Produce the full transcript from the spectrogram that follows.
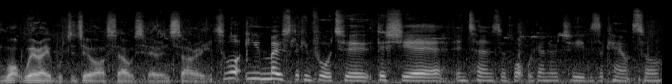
No. what we're able to do ourselves here in Surrey. So, what are you most looking forward to this year in terms of what we're going to achieve as a council?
